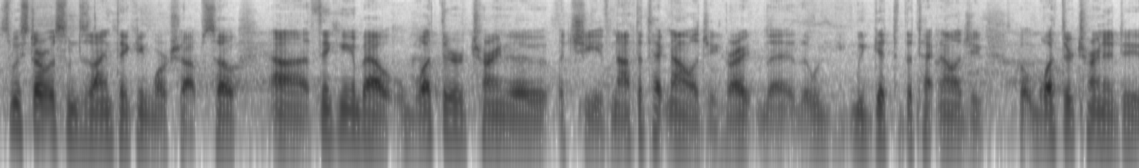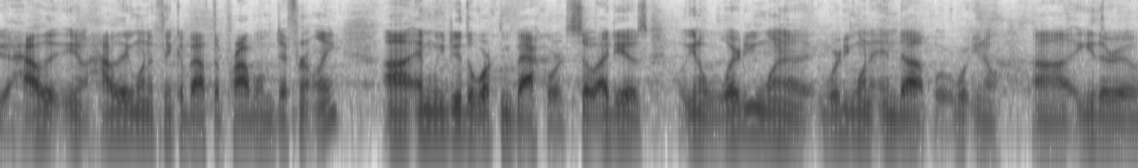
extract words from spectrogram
So we start with some design thinking workshops. So uh, thinking about what they're trying to achieve, not the technology, right? The, the, we get to the technology, but what they're trying to do, how they, you know how they want to think about the problem differently, uh, and we do the working backwards. So ideas, you know, where do you want to where do you want to end up? Or, you know, uh, either a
